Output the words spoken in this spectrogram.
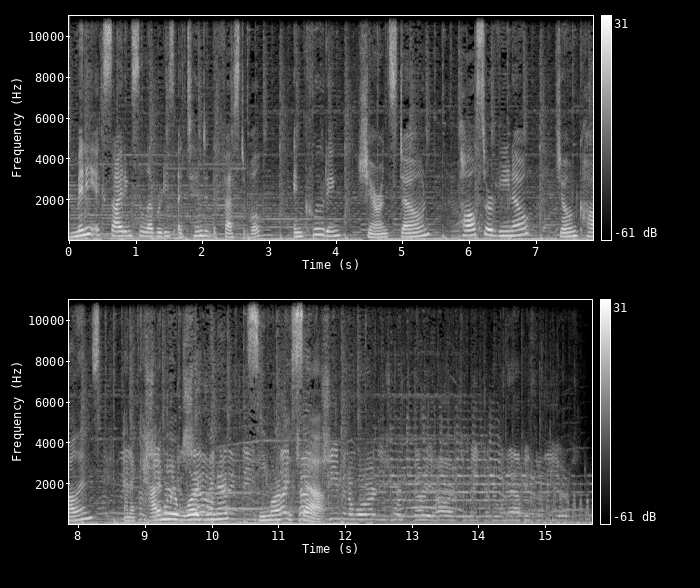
Many exciting celebrities attended the festival, including Sharon Stone, Paul Sorvino, Joan Collins, and Academy Award winner Seymour Cassel. Achievement Award. He's worked very hard to make everyone happy through the years.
